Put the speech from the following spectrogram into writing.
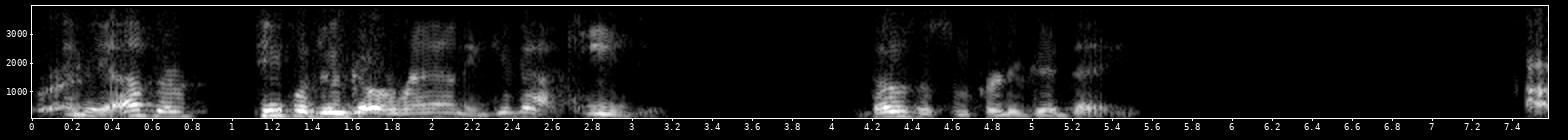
Right. And the other, people just go around and give out candy. Those are some pretty good days. I,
